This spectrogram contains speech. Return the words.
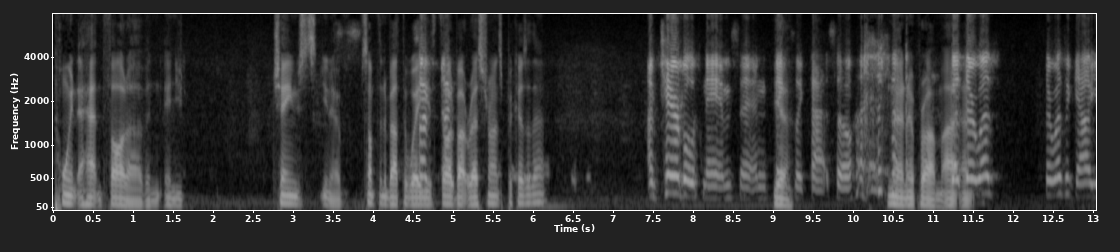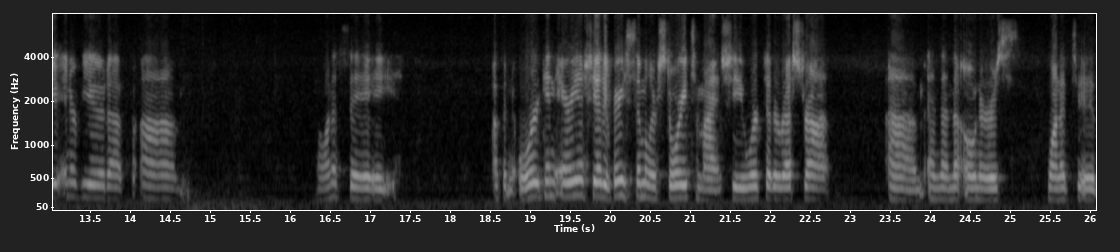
point I hadn't thought of, and and you changed, you know, something about the way you thought about restaurants because of that. I'm terrible with names and things Yeah. like that. So, No, no problem. I, but I- there was there was a gal you interviewed up. Um, I want to say up in Oregon area. She had a very similar story to mine. She worked at a restaurant, um, and then the owners wanted to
